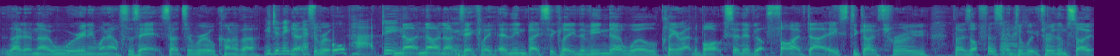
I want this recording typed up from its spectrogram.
they don't know where anyone else is at. So it's a real kind of a you don't even know real, ballpark, do you? No, no, no, exactly. And then basically the vendor will clear out the box, and they've got five days to go through those offers right. and to work through them. So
